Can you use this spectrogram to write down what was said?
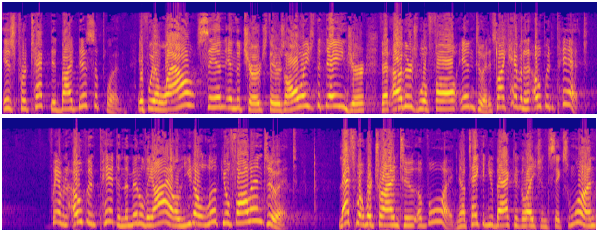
is protected by discipline. If we allow sin in the church, there's always the danger that others will fall into it. It's like having an open pit. If we have an open pit in the middle of the aisle and you don't look, you'll fall into it. That's what we're trying to avoid. Now, taking you back to Galatians 6 1,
